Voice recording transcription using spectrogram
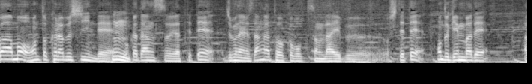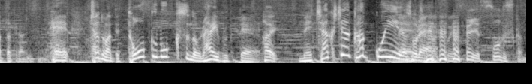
はもう本当クラブシーンで、うん。僕がダンスやっててジムナイルさんがトークボックスのライブをしてて本当現場で会ったって感じですね。ちょっと待ってトークボックスのライブってはいめちゃくちゃかっこいいね。それ。かっこいいです。いやそうですかね。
